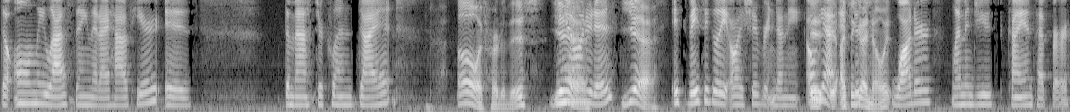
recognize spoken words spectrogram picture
the only last thing that I have here is the Master Cleanse diet. Oh, I've heard of this. Do yeah, you know what it is? yeah. It's basically oh, I should have written down the oh It- yeah, it- I it's think I know it. Water, lemon juice, cayenne pepper,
